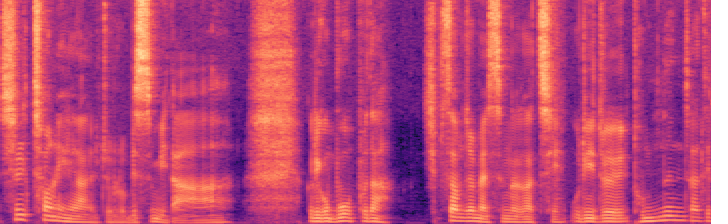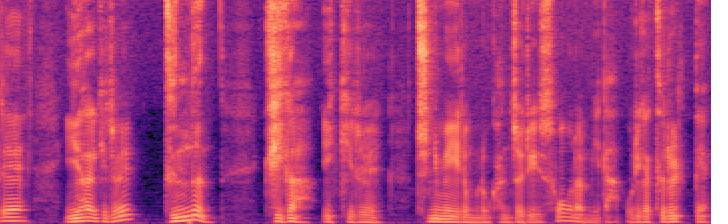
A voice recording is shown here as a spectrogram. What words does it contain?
실천해야 할 줄로 믿습니다. 그리고 무엇보다 13절 말씀과 같이 우리를 돕는 자들의 이야기를 듣는 귀가 있기를 주님의 이름으로 간절히 소원합니다. 우리가 들을 때,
